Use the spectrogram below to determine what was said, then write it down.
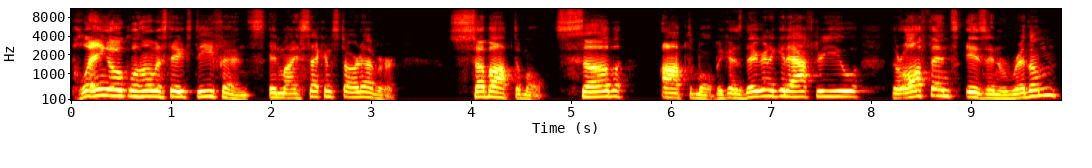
playing Oklahoma State's defense in my second start ever, suboptimal. Suboptimal because they're going to get after you. Their offense is in rhythm.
